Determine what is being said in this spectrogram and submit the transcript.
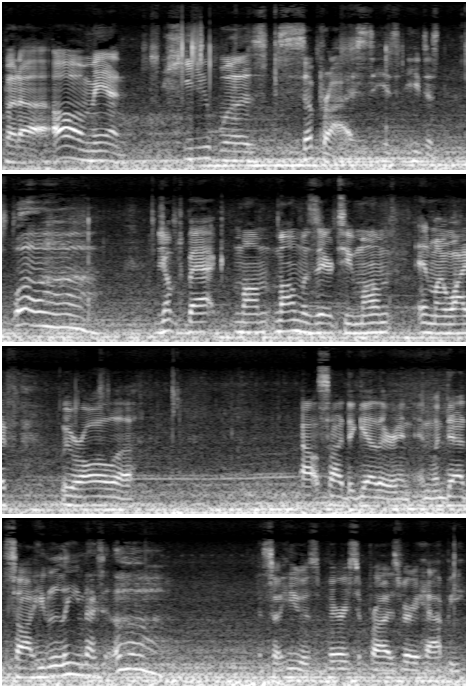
But uh, oh man, he was surprised. He's, he just whoa, jumped back. Mom, mom was there too. Mom and my wife, we were all uh, outside together, and, and when Dad saw it, he leaned back and said, "Oh." So he was very surprised, very happy,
